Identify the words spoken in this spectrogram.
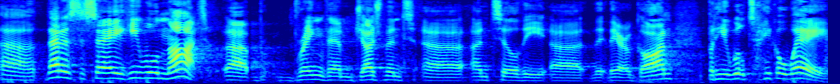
Uh, that is to say, he will not uh, bring them judgment uh, until the, uh, they are gone, but he will take away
